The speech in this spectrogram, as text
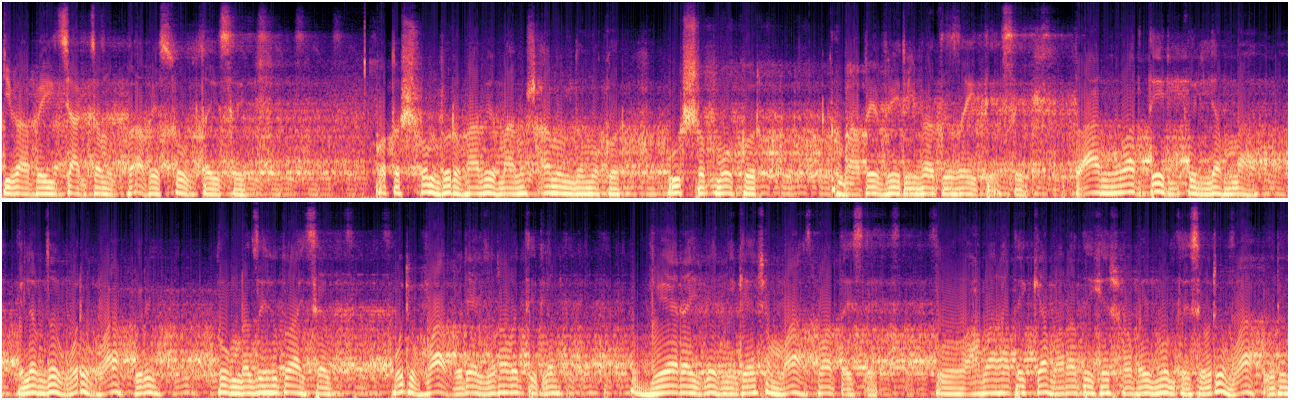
কীভাবে এই জাকজমকভাবে চলতেছে। কত সুন্দরভাবে মানুষ আনন্দ মুখর উৎসব মুখর ভাবে বেরিবাতে যাইতেছে। তো আমি আর দেরি করলাম না। বললাম যে, ওরে বাপ করে তোমরা যেহেতু আইসাল ওরে বাপ করে একজন আবার দেখলাম বেড়াইবে নাকি একটা মাছ মারতেছে। তো আমার হাতে ক্যামেরা দেখে সবাই বলতেছে, ওরে বাহ, ওরে।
